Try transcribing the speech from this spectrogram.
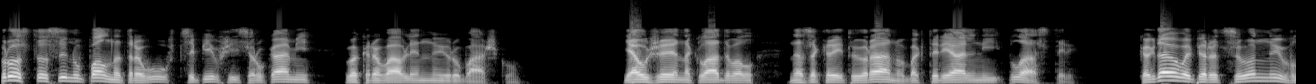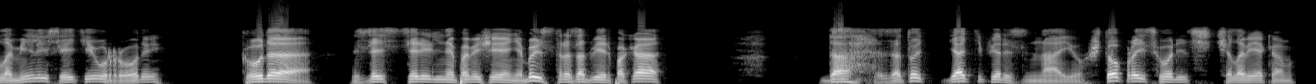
Просто сын упал на траву, вцепившись руками в окровавленную рубашку. Я уже накладывал на закрытую рану бактериальный пластырь, когда в операционную вломились эти уроды. «Куда? Здесь стерильное помещение. Быстро за дверь, пока...» Да, зато я теперь знаю, что происходит с человеком,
